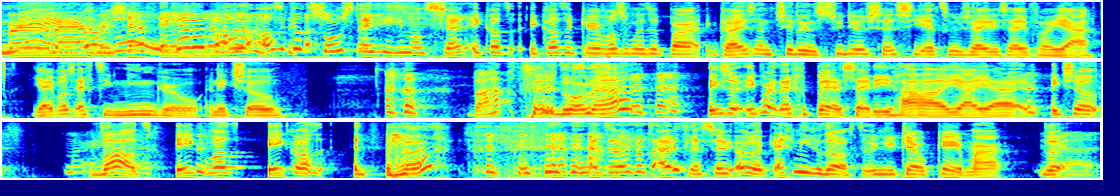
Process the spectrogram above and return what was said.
bij, Nee, bij haar daarom. beseffen. Ik heb ook als ik dat soms tegen iemand zeg. Ik had, ik had een keer was ik met een paar guys aan het chillen in de studio sessie. En toen zeiden zij van ja, jij was echt die mean girl. En ik zo, Wat? pardonna? ik zo, ik werd echt gepest. Zei die, haha, ja, ja. En ik zo, Maar- wat? Ik wat? Ik was, huh? en toen ik dat uitgelegd. Zei die, oh, dat heb ik echt niet gedacht. Toen denk ik, ja, oké, maar de, Ja.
